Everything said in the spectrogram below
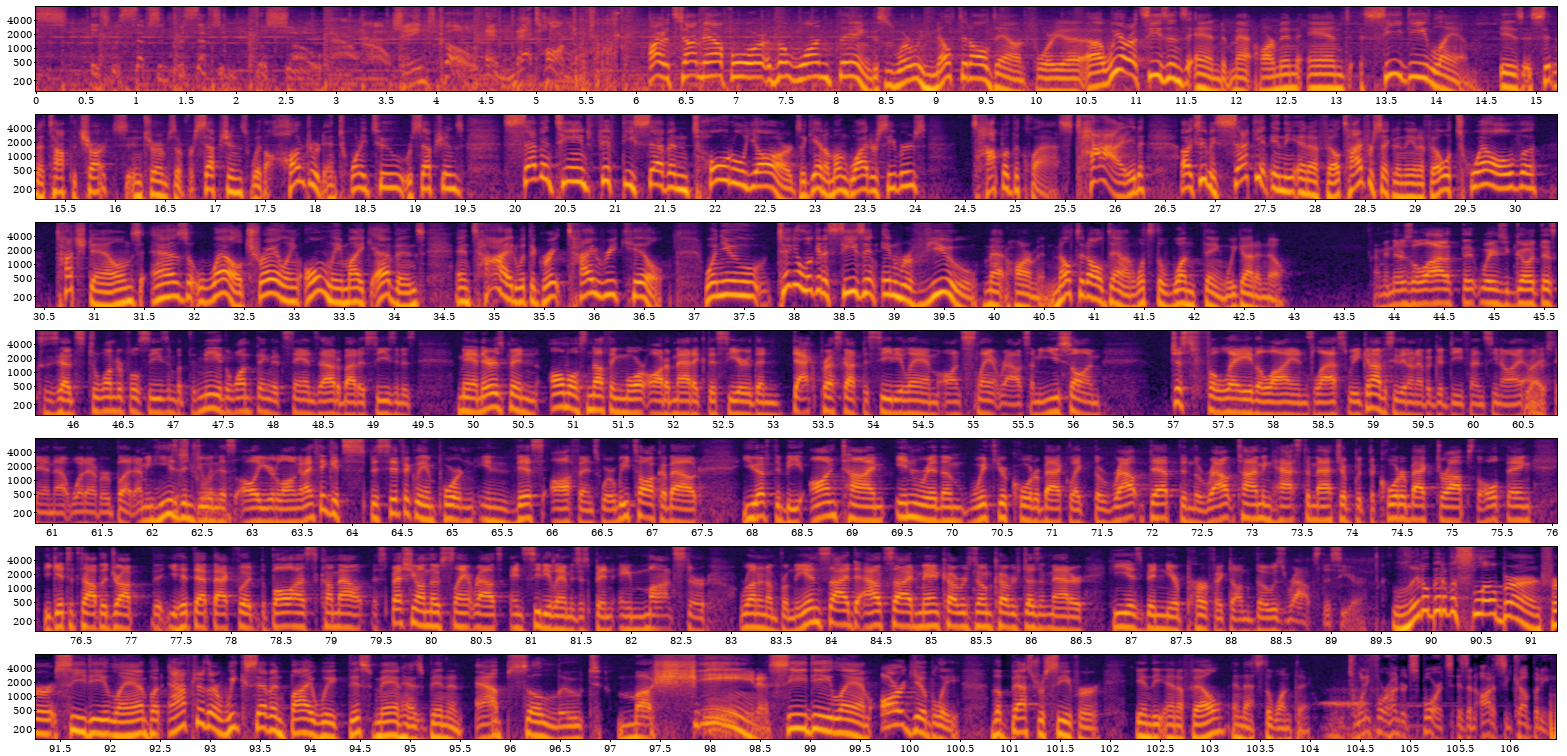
This is Reception Perception, the show. Now, James Koh and Matt Harmon. All right, it's time now for the one thing. This is where we melt it all down for you. Uh, we are at season's end, Matt Harmon, and CeeDee Lamb is sitting atop the charts in terms of receptions with 122 receptions, 1757 total yards. Again, among wide receivers, top of the class. Tied, uh, excuse me, second in the NFL, tied for second in the NFL with 12 touchdowns as well, trailing only Mike Evans and tied with the great Tyreek Hill. When you take a look at a season in review, Matt Harmon, melt it all down. What's the one thing we got to know? I mean, there's a lot of th- ways you go with this because he's had such a wonderful season. But to me, the one thing that stands out about his season is, man, there's been almost nothing more automatic this year than Dak Prescott to CeeDee Lamb on slant routes. I mean, you saw him just fillet the Lions last week. And obviously, they don't have a good defense. You know, I right. understand that, whatever. But I mean, he's Destroyed been doing this all year long. And I think it's specifically important in this offense where we talk about you have to be on time, in rhythm with your quarterback. Like the route depth and the route timing has to match up with the quarterback drops, the whole thing. You get to the top of the drop, you hit that back foot, the ball has to come out, especially on those slant routes. And CeeDee Lamb has just been a monster running them from the inside to outside, man coverage, zone coverage, doesn't matter. He has been near perfect on those routes this year. Little bit of a slow burn for CeeDee Lamb, but after their week seven bye week, this man has been an absolute machine. CeeDee Lamb, arguably the best receiver in the NFL, and that's the one thing. 2400 Sports is an Audacy company.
